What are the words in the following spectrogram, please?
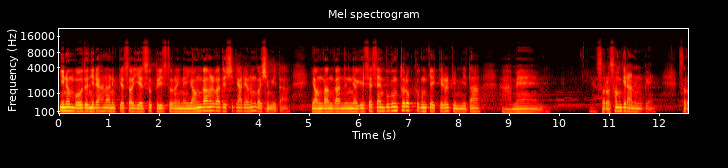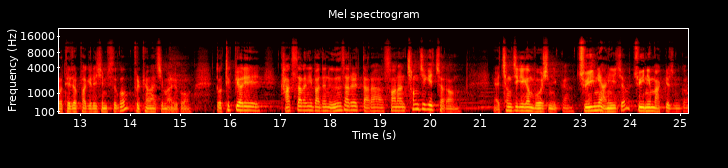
이는 모든 일에 하나님께서 예수 그리스도로 인해 영광을 받으시게 하려는 것입니다. 영광과 능력이 세세 무궁토록 그분께 있기를 빕니다. 아멘. 서로 섬기라는 게 서로 대접하기를 힘쓰고 불평하지 말고 또 특별히 각 사람이 받은 은사를 따라 선한 청지기처럼 예, 청지기가 무엇입니까? 주인이 아니죠. 주인이 맡겨준 것.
